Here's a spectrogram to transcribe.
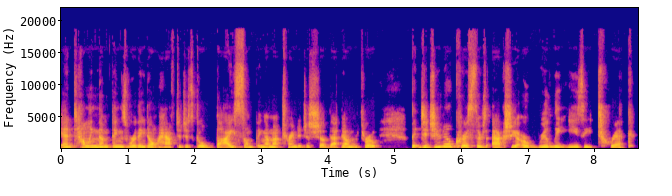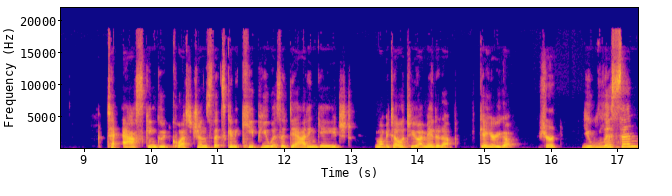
and telling them things where they don't have to just go buy something. I'm not trying to just shove that down their throat. But did you know, Chris, there's actually a really easy trick to asking good questions that's going to keep you as a dad engaged? You want me to tell it to you? I made it up. Okay, here you go. Sure. You listen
